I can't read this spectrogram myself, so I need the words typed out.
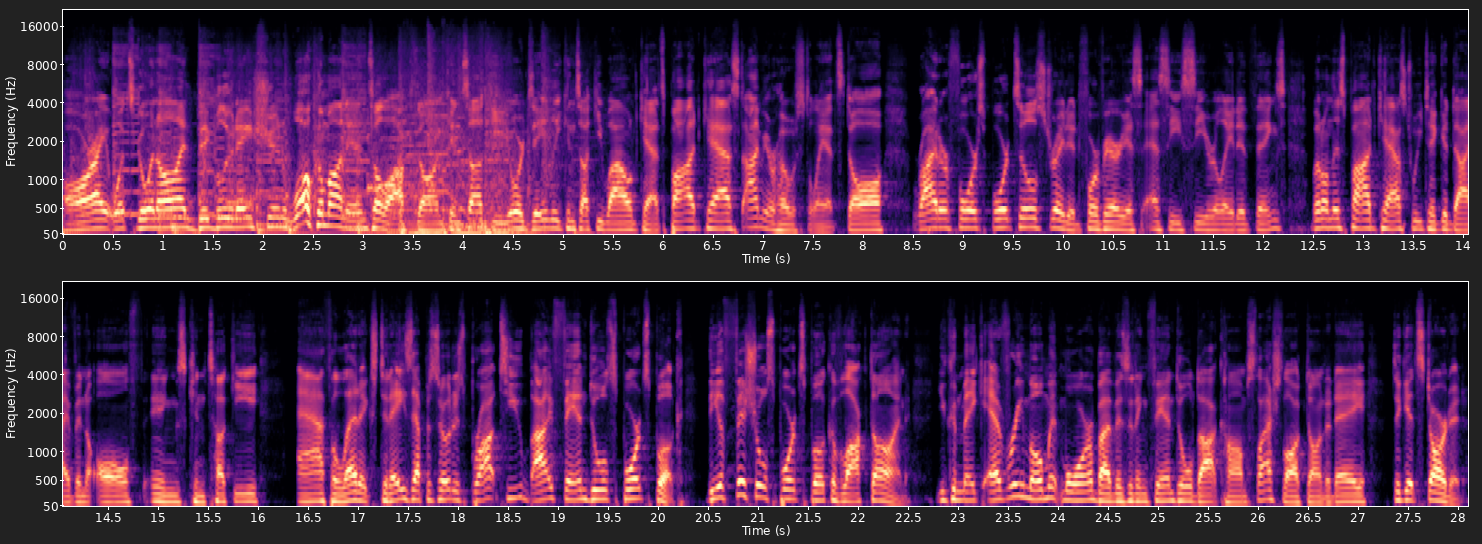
All right, what's going on, Big Blue Nation? Welcome on in to Locked On Kentucky, your daily Kentucky Wildcats podcast. I'm your host, Lance Dawe, writer for Sports Illustrated for various SEC related things. But on this podcast, we take a dive into all things Kentucky athletics. Today's episode is brought to you by FanDuel Sportsbook, the official sportsbook of Locked On. You can make every moment more by visiting fanduel.com slash locked on today to get started.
